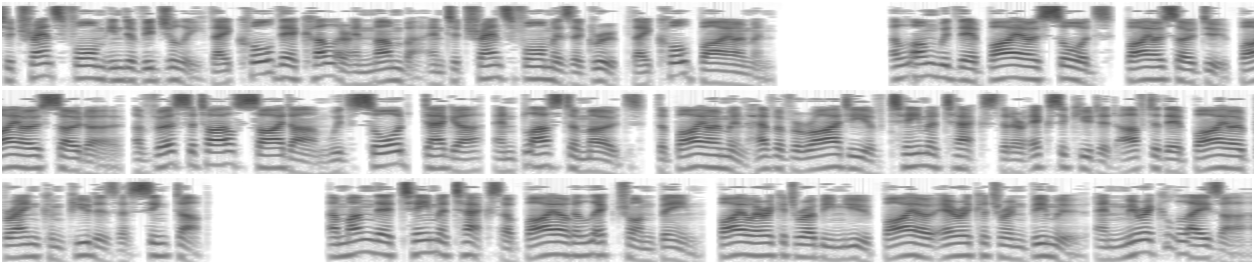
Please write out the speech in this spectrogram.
To transform individually they call their color and number and to transform as a group they call Bioman. Along with their bio-swords, Biosodu Biosodo, a versatile sidearm with sword, dagger, and blaster modes, the Biomen have a variety of team attacks that are executed after their bio-brain computers are synced up. Among their team attacks are Bio-Electron Beam, Bioerikaterobi Mu Bio-Erikataran Bimu and Miracle Laser,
